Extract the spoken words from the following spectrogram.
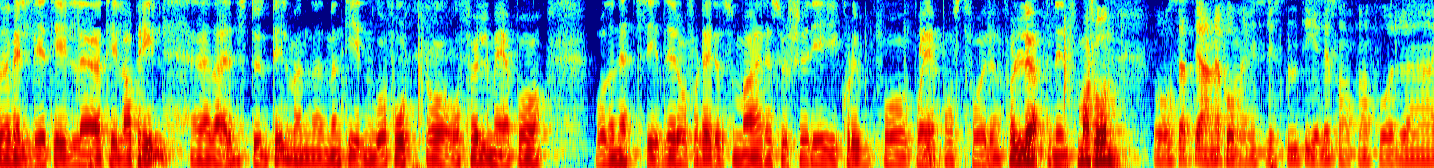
veldig til, til april. Det er en stund til, men, men tiden går fort. Og, og følg med på både nettsider og for dere som er ressurser i, i klubb på e-post e for, for, løpende informasjon. Og Sett gjerne påmeldingslisten tidlig, sånn at man får uh,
